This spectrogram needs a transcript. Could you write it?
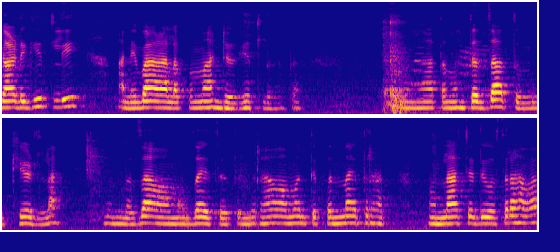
गाडी घेतली आणि बाळाला पण मांडव घेतलं होतं. मग आता म्हणतात जातो मी खेडला. म्हणलं जावा मग जायचं तुम्ही राहावा म्हणते पण नाहीत राहत. म्हणलं आजच्या दिवस राहावा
